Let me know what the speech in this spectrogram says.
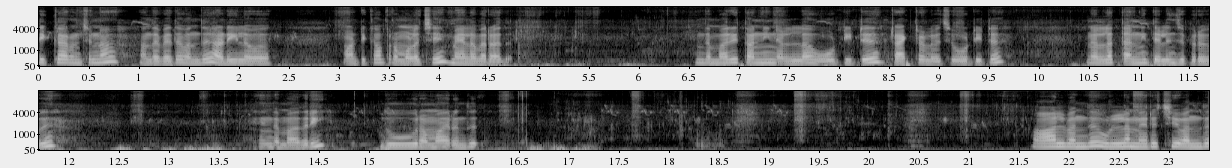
திக்காக இருந்துச்சுன்னா அந்த விதை வந்து அடியில் மாட்டிக்கும். அப்புறம் முளைச்சி மேலே வராது. இந்த மாதிரி தண்ணி நல்லா ஓட்டிட்டு டிராக்டரில் வச்சு ஓட்டிட்டு நல்லா தண்ணி தெளிஞ்ச பிறகு இந்த மாதிரி தூரமாக இருந்து. ஆள் வந்து உள்ளே மெரிச்சு வந்து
